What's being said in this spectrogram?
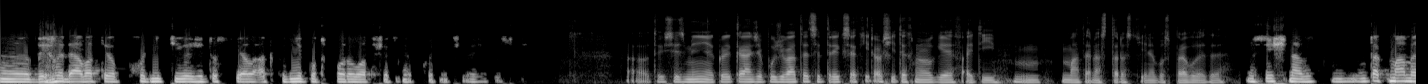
Eh, vyhledávat ty obchodní příležitosti, ale aktivně podporovat všechny obchodní příležitosti. Ty jsi zmínil několikrát, že používáte Citrix. Jaký další technologie v IT máte na starosti nebo spravujete? Myslíš, na, no tak máme,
